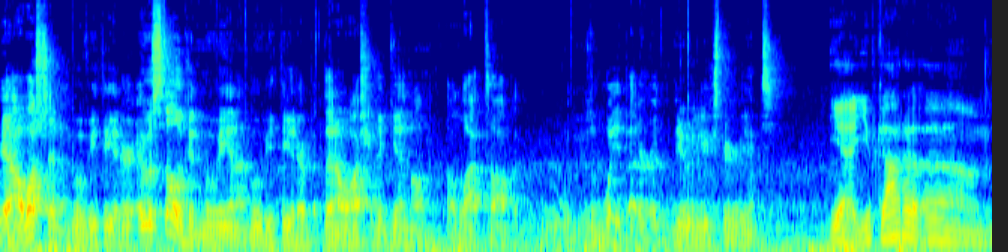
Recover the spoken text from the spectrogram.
yeah, I watched it in a movie theater. It was still a good movie in a movie theater, but then I watched it again on a laptop. and It was a way better viewing experience. yeah, you've gotta, um,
